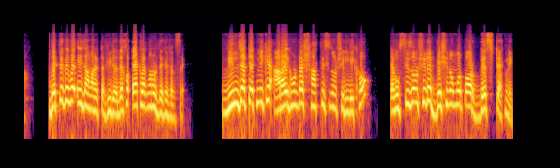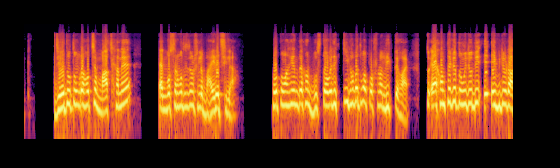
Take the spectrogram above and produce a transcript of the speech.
দেখতে দেখবা এই যে আমার একটা ভিডিও দেখো এক লাখ মানুষ দেখে ফেলছে। নিনজা টেকনিকে আড়াই ঘন্টায় সাতটি সৃজনশীল লিখো এবং সৃজনশীলে বেশি নম্বর পাওয়ার বেস্ট টেকনিক যেহেতু তোমরা হচ্ছে মাঝখানে এক বছরের মধ্যে সৃজনশীলের বাইরে ছিলা, তো তোমাকে কিন্তু এখন বুঝতে হবে যে কীভাবে তোমার প্রশ্নটা লিখতে হয়। তো এখন থেকে তুমি যদি এই ভিডিওটা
